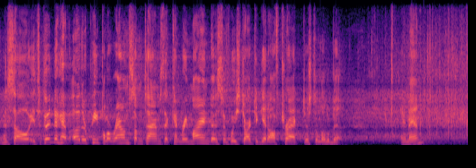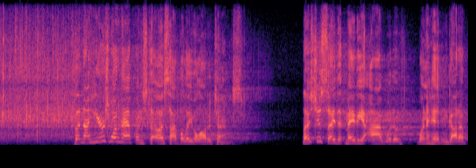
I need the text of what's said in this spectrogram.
And so it's good to have other people around sometimes that can remind us if we start to get off track just a little bit. Amen? But now here's what happens to us, I believe, a lot of times. Let's just say that maybe I would have went ahead and got up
